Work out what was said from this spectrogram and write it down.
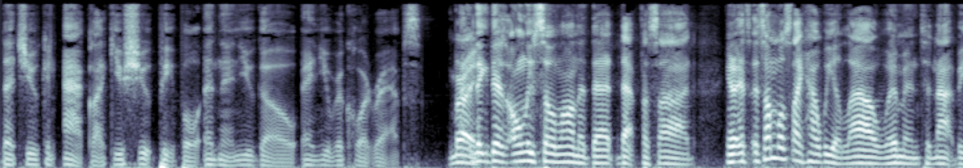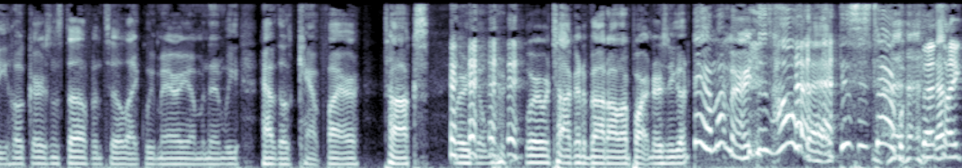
that you can act like you shoot people and then you go and you record raps. Right. I think there's only so long that that, that facade. You know, it's it's almost like how we allow women to not be hookers and stuff until like we marry them, and then we have those campfire talks where, go, where we're talking about all our partners, and you go, "Damn, I married this hoe back. This is terrible." That's That- like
